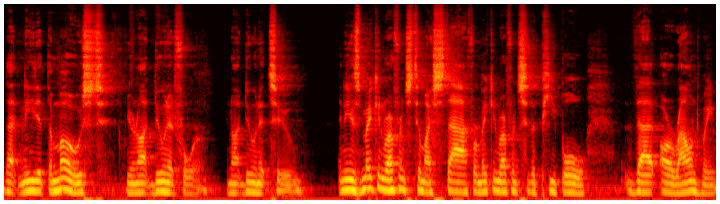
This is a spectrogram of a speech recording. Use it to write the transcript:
that need it the most, you're not doing it for. You're not doing it to. And he is making reference to my staff or making reference to the people that are around me.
